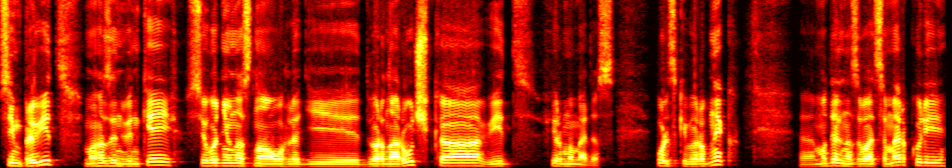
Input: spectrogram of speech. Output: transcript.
Всім привіт! Магазин Вінкей. Сьогодні у нас на огляді дверна ручка від фірми Медес. Польський виробник. Е, Модель називається Mercury.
